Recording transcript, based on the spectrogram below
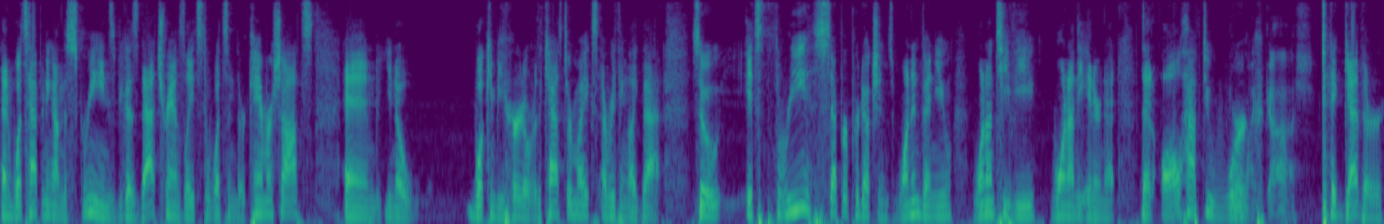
and what's happening on the screens because that translates to what's in their camera shots and, you know, what can be heard over the caster mics, everything like that. So it's three separate productions, one in venue, one on TV, one on the internet that all have to Oh work gosh. together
